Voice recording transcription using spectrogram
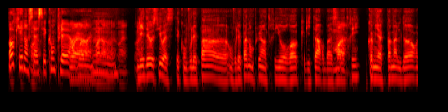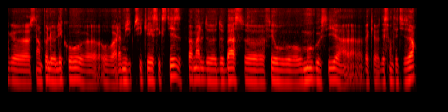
Ok, donc c'est assez complet. Hein. Mm. L'idée aussi, ouais, c'était qu'on voulait pas, euh, on voulait pas non plus un trio rock, guitare, basse, batterie. Comme il y a pas mal d'orgues, euh, c'est un peu l'écho euh, à la musique psyché 60s. Pas mal de, de basses fait au, Moog aussi, avec des synthétiseurs.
